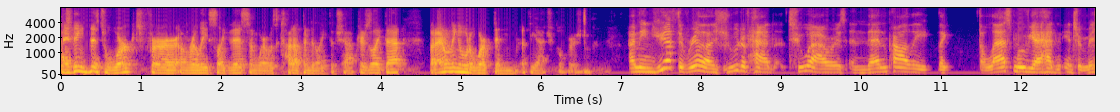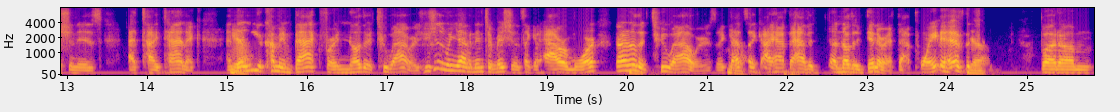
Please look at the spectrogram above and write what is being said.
I think this worked for a release like this and where it was cut up into like the chapters like that. But I don't think it would have worked in a theatrical version. I mean, you have to realize you would have had two hours, and then probably like the last movie I had an intermission is at Titanic, and then you're coming back for another two hours. Usually, when you have an intermission, it's like an hour more, not another two hours. Like Yeah. that's like I have to have a, another dinner at that point. Yeah. But um,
